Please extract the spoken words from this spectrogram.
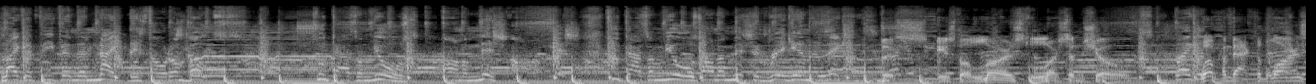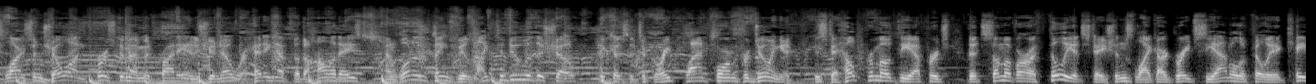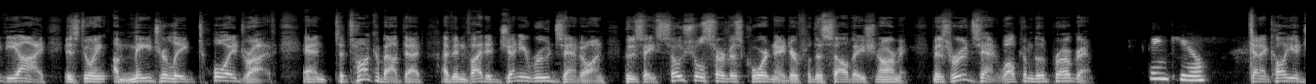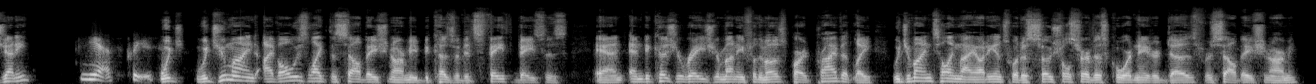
Like a thief in the night, they stole them votes. 2,000 mules on a mission. 2,000 mules on a mission, rigging. This is the Lars Larson Show. Welcome back to the Lars Larson Show on First Amendment Friday. And as you know, we're heading up to the holidays. And one of the things we like to do with the show, because it's a great platform for doing it, is to help promote the efforts that some of our affiliate stations, like our great Seattle affiliate, KVI, is doing a major league toy drive. And to talk about that, I've invited Jenny Rudzant on, who's a social service coordinator for the Salvation Army. Ms. Rudzant, welcome to the program. Thank you. Can I call you Jenny? Yes, please. Would Would you mind? I've always liked the Salvation Army because of its faith basis and and because you raise your money for the most part privately. Would you mind telling my audience what a social service coordinator does for Salvation Army?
